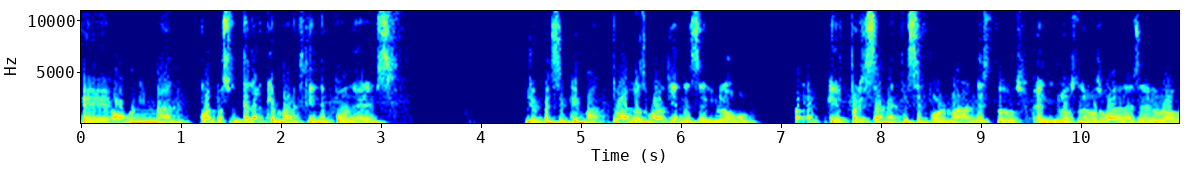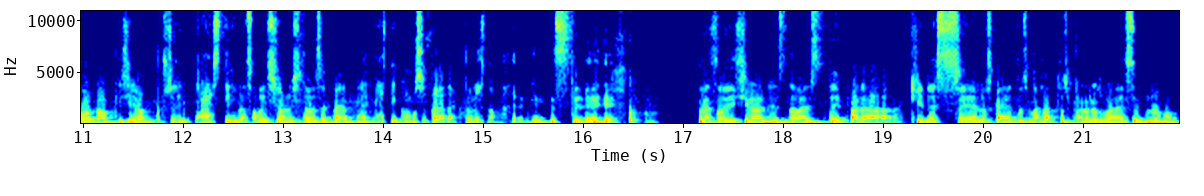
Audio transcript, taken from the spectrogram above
eh, Omni-Man, cuando se entera que Mark tiene poderes, yo pensé que mató a los guardianes del globo para que precisamente se formaran estos, los nuevos guardianes del globo, ¿no? Que hicieron pues, el casting, las audiciones y todo ese pedo. El casting como si fuera de actores, ¿no? Este, las audiciones, ¿no? Este, para quienes sean los candidatos más aptos para los guardianes del globo.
